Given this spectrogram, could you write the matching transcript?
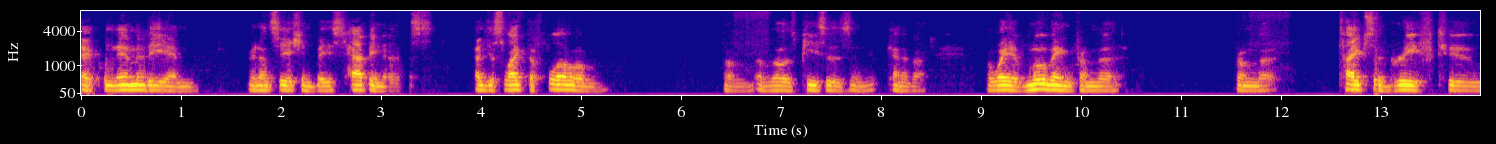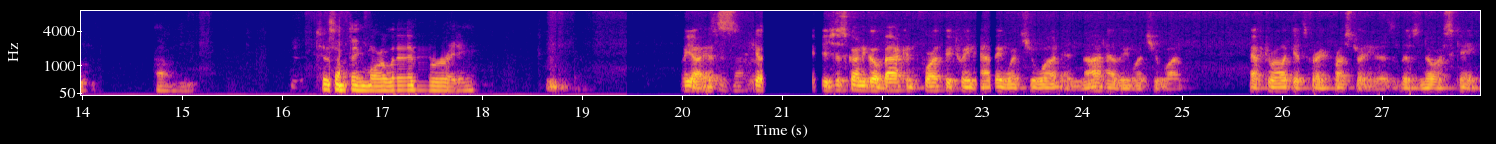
equanimity and renunciation based happiness. I just like the flow of, of, of those pieces and kind of a, a way of moving from the from the types of grief to um, to something more liberating. Yeah, it's you're just going to go back and forth between having what you want and not having what you want, after all, it gets very frustrating. There's, there's no escape.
